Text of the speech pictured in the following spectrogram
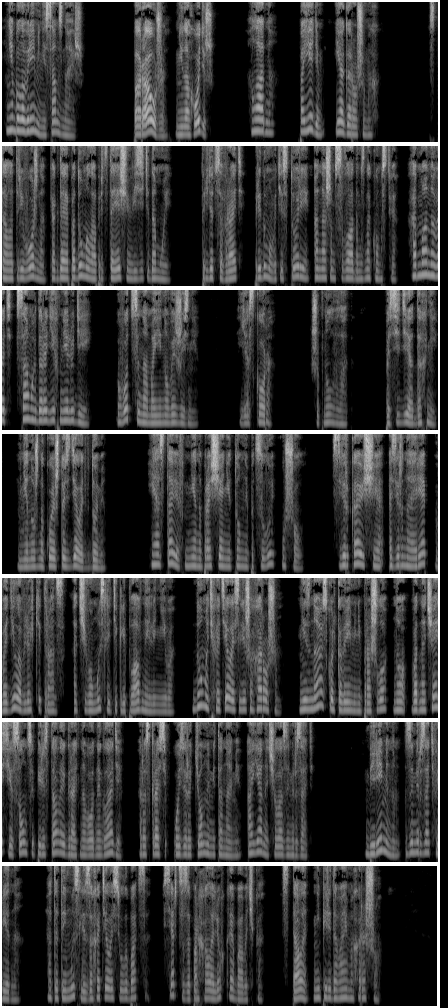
Не было времени, сам знаешь. Пора уже, не находишь? Ладно, поедем и огорошим их. Стало тревожно, когда я подумала о предстоящем визите домой. Придется врать, придумывать истории о нашем с Владом знакомстве, обманывать самых дорогих мне людей. Вот цена моей новой жизни. «Я скоро», — шепнул Влад. «Посиди, отдохни. Мне нужно кое-что сделать в доме». И, оставив мне на прощание томный поцелуй, ушел. Сверкающая озерная рябь водила в легкий транс, отчего мысли текли плавно и лениво. Думать хотелось лишь о хорошем, не знаю, сколько времени прошло, но в одночасье солнце перестало играть на водной глади, раскрасив озеро темными тонами, а я начала замерзать. Беременным замерзать вредно. От этой мысли захотелось улыбаться. В сердце запорхала легкая бабочка. Стало непередаваемо хорошо.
